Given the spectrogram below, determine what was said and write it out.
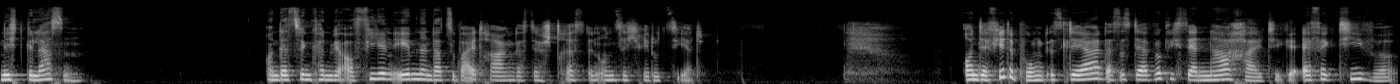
nicht gelassen. Und deswegen können wir auf vielen Ebenen dazu beitragen, dass der Stress in uns sich reduziert. Und der vierte Punkt ist der, das ist der wirklich sehr nachhaltige, effektive,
